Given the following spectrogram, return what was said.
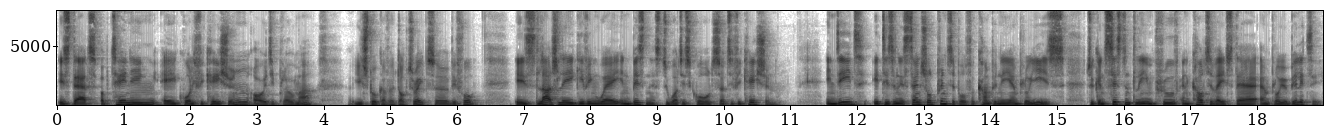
is that obtaining a qualification or a diploma, you spoke of a doctorate uh, before, is largely giving way in business to what is called certification. Indeed, it is an essential principle for company employees to consistently improve and cultivate their employability.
